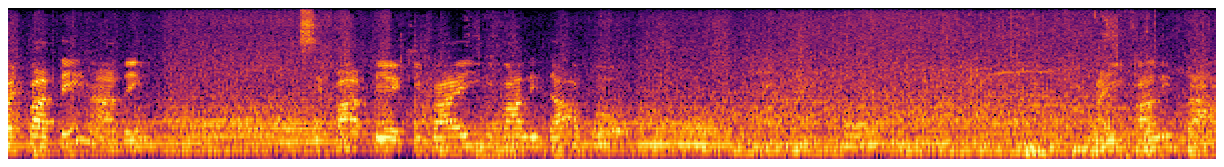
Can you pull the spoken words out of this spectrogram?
pode bater em nada, hein? Se bater aqui vai invalidar a volta. Vai invalidar.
